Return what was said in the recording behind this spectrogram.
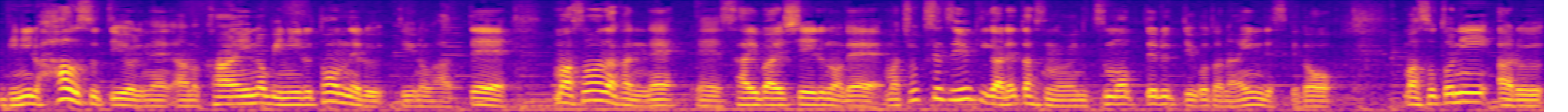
ビニールハウスっていうよりねあの簡易のビニールトンネルっていうのがあって、まあ、その中にね、えー、栽培しているので、まあ、直接雪がレタスの上に積もってるっていうことはないんですけど、まあ、外にある、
